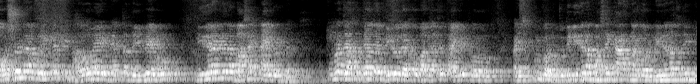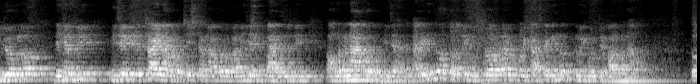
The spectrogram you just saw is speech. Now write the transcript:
অবশ্যই যারা পরীক্ষার্থী ভালোভাবে ম্যাথটা দেখবে এবং নিজেরা নিজেরা বাসায় ট্রাই করবে। তোমরা যা যাতে ভিডিও দেখো বা যাতে প্রাইভেট করো বা স্কুল করো, যদি নিজেরা বাসায় কাজ না করো, নিজেরা যদি ভিডিওগুলো দেখে যদি নিজে নিজে ট্রাই না করো, চেষ্টা না করো বা নিজের বাড়িতে যদি অঙ্কটা না করো নিজের হাতে, তাহলে কিন্তু তোমরা বুঝতে পারবে না এবং পরীক্ষা আসলে কিন্তু তুমি করতে পারবে না। তো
